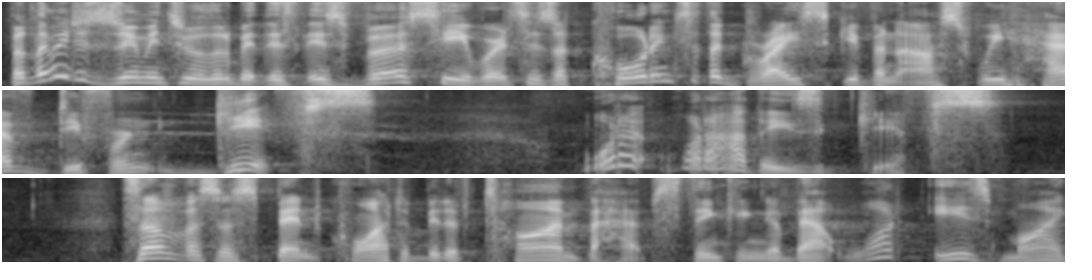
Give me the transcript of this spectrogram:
But let me just zoom into a little bit this, this verse here where it says, according to the grace given us, we have different gifts. What are, what are these gifts? Some of us have spent quite a bit of time perhaps thinking about what is my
